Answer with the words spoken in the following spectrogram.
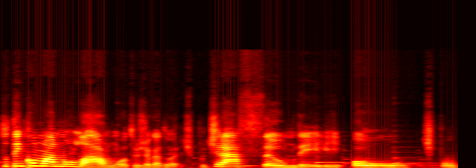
Tu tem como anular um outro jogador. Tipo, tirar a ação dele. Ou, tipo,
